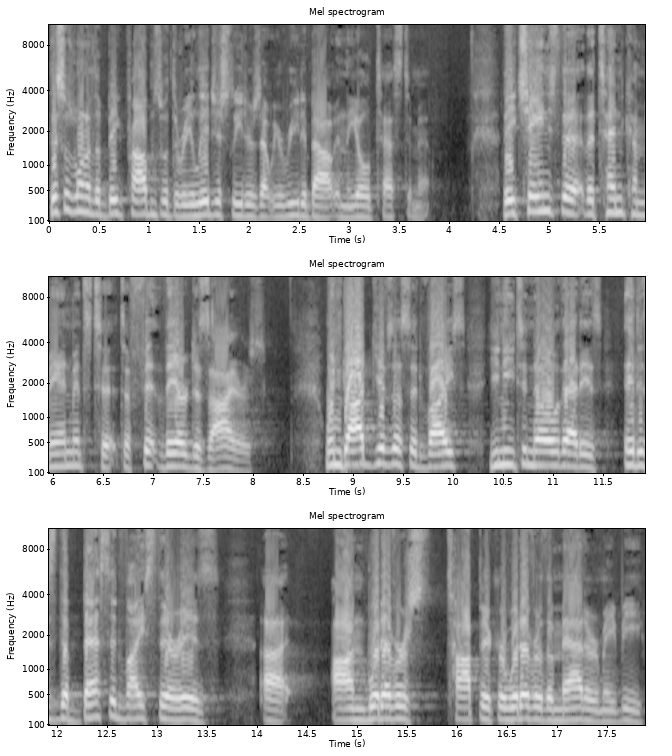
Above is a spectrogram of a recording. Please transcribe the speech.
this was one of the big problems with the religious leaders that we read about in the Old Testament. They changed the, the Ten Commandments to, to fit their desires. When God gives us advice, you need to know that is, it is the best advice there is uh, on whatever topic or whatever the matter may be.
